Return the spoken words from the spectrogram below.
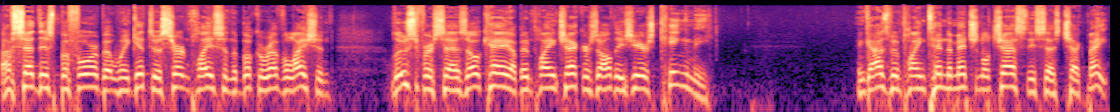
I've said this before, but when we get to a certain place in the book of Revelation, Lucifer says, Okay, I've been playing checkers all these years, king me. And God's been playing 10 dimensional chess, and he says, Checkmate.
